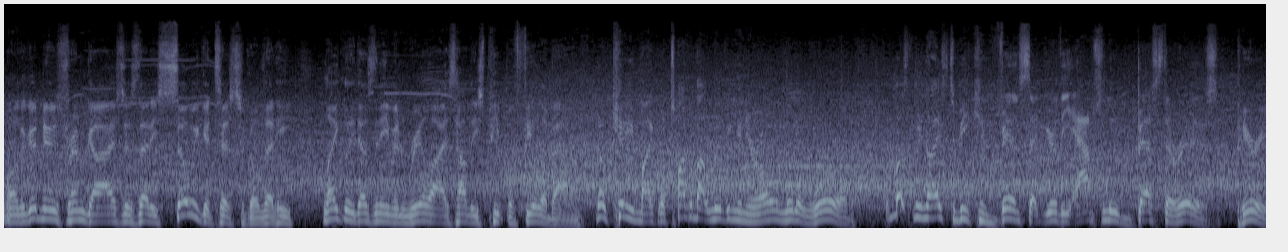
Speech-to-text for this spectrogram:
Well, the good news for him, guys, is that he's so egotistical that he likely doesn't even realize how these people feel about him. No kidding, Michael. Talk about living in your own little world. It must be nice to be convinced that you're the absolute best there is, period.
